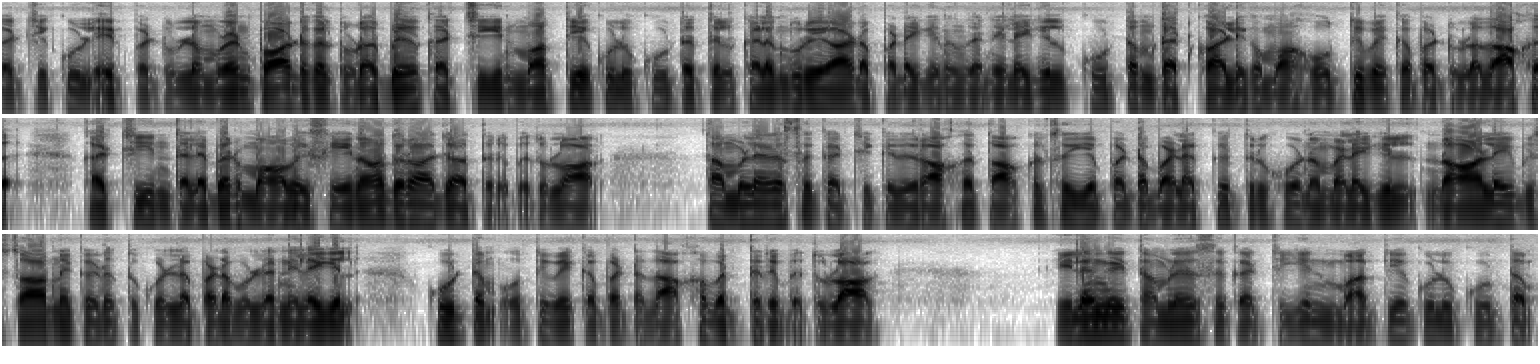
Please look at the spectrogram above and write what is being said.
கட்சிக்குள் ஏற்பட்டுள்ள முரண்பாடுகள் தொடர்பில் கட்சியின் மத்திய குழு கூட்டத்தில் கலந்துரையாடப்பட இருந்த நிலையில் கூட்டம் தற்காலிகமாக ஒத்திவைக்கப்பட்டுள்ளதாக கட்சியின் தலைவர் மாவை சேனாதராஜா தெரிவித்துள்ளார். தமிழரசு கட்சிக்கு எதிராக தாக்கல் செய்யப்பட்ட வழக்கு திருகோணமலையில் நாளை விசாரணைக்கு எடுத்துக் கொள்ளப்படவுள்ள நிலையில் கூட்டம் ஒத்திவைக்கப்பட்டதாக அவர் தெரிவித்துள்ளார். இலங்கை தமிழரசு கட்சியின் மத்திய குழு கூட்டம்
